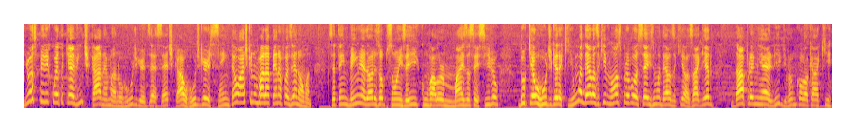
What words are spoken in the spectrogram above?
E o Aspiricueta que é 20k, né, mano? O Rudiger 17k, o Rudiger 100. Então eu acho que não vale a pena fazer não, mano. Você tem bem melhores opções aí, com valor mais acessível do que o Rudiger aqui. Uma delas aqui, mostro pra vocês, uma delas aqui, ó, zagueiro da Premier League. Vamos colocar aqui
